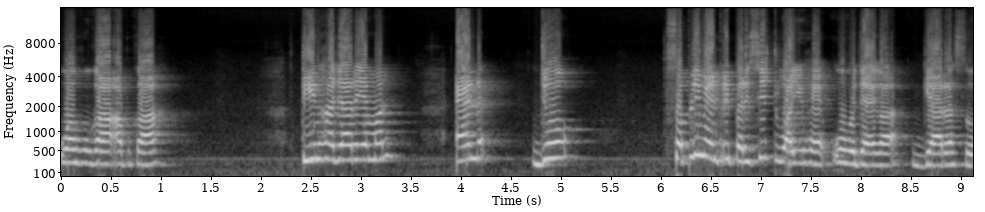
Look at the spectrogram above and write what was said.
वह होगा आपका 3000 हज़ार एम एंड जो सप्लीमेंट्री परिशिष्ट वायु है, वो हो जाएगा 1100 सौ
